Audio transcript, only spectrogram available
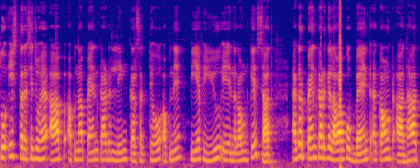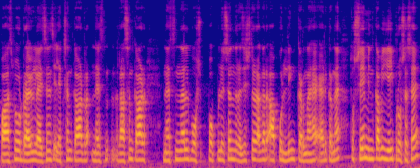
तो इस तरह से जो है आप अपना पैन कार्ड लिंक कर सकते हो अपने P F U N account के साथ। अगर पैन कार्ड के अलावा आपको bank account Aadhaar passport driving licence election card ration card national population register अगर आपको लिंक करना है, ऐड करना है तो सेम इनका भी यही प्रोसेस है।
